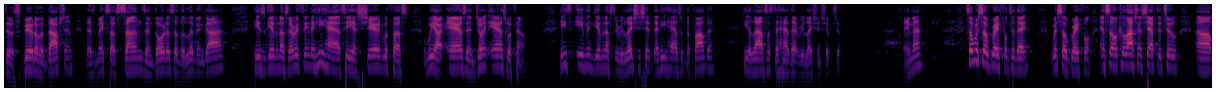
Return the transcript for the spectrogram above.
the spirit of adoption that makes us sons and daughters of the living God He's given us everything that He has, He has shared with us. We are heirs and joint heirs with Him. He's even given us the relationship that He has with the Father. He allows us to have that relationship too. Amen? So we're so grateful today. We're so grateful. And so in Colossians chapter 2, um,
